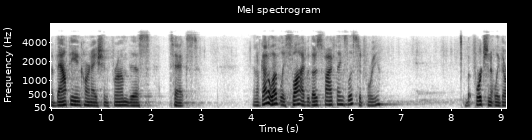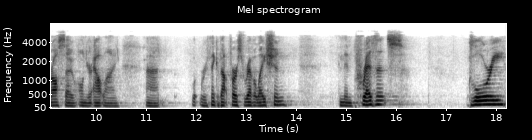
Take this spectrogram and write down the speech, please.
about the incarnation from this text. And I've got a lovely slide with those five things listed for you. But fortunately, they're also on your outline. Uh, we think about first revelation, and then presence, glory,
